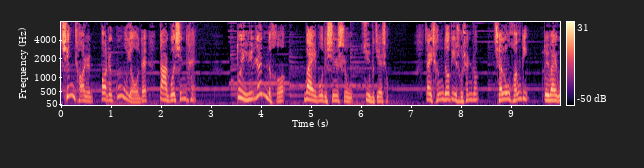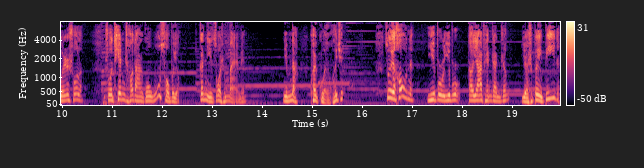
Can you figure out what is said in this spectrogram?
清朝人抱着固有的大国心态，对于任何外部的新事物拒不接受。在承德避暑山庄，乾隆皇帝对外国人说了：“说天朝大国无所不有，跟你做什么买卖？你们呐，快滚回去！”最后呢，一步一步到鸦片战争。也是被逼的，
